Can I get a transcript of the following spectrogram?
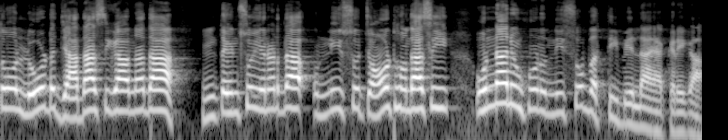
ਤੋਂ ਲੋਡ ਜ਼ਿਆਦਾ ਸੀਗਾ ਉਹਨਾਂ ਦਾ ਹਮ, 300 ਯੂਨਿਟ ਦਾ 1964 ਹੁੰਦਾ ਸੀ ਉਹਨਾਂ ਨੂੰ ਹੁਣ 1932 ਬਿੱਲ ਆਇਆ ਕਰੇਗਾ।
